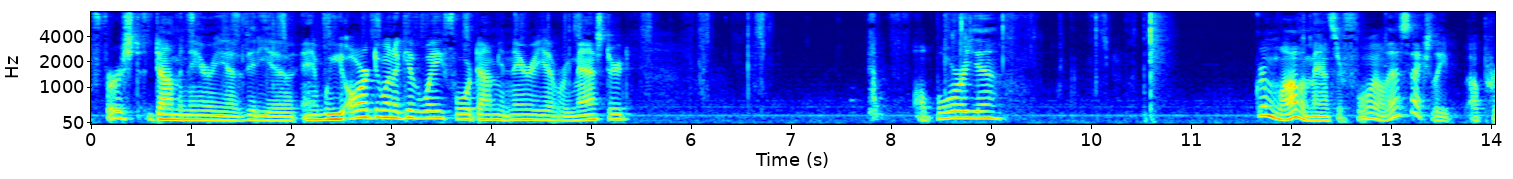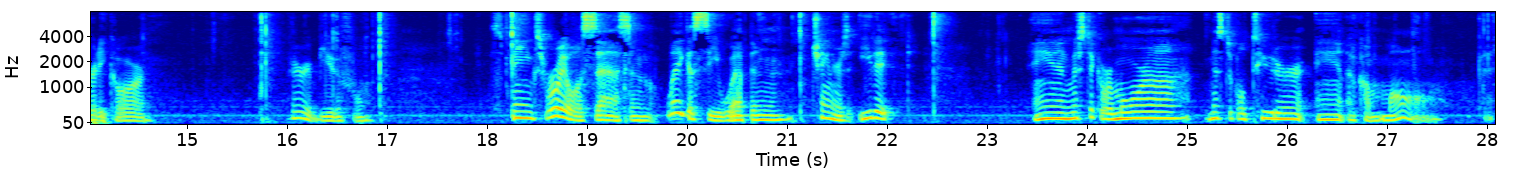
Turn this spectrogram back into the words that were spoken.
first Dominaria video, and we are doing a giveaway for Dominaria Remastered. Arboria. Grim Lavamancer foil. That's actually a pretty card. Very beautiful. Sphinx, Royal Assassin, Legacy Weapon, Chainer's Edict, and Mystic Remora, Mystical Tutor, and a Kamahl. Okay.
